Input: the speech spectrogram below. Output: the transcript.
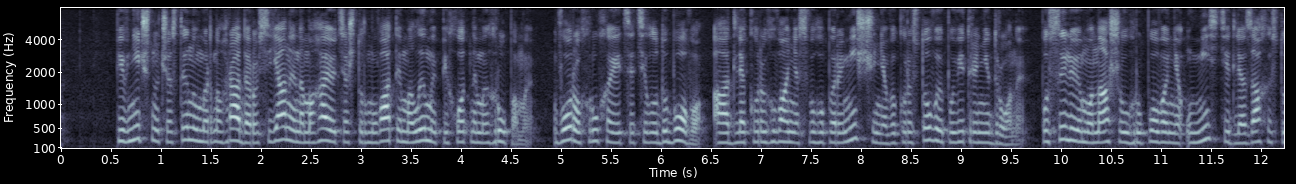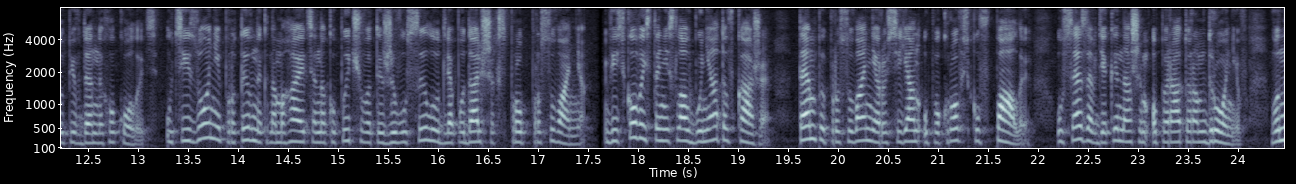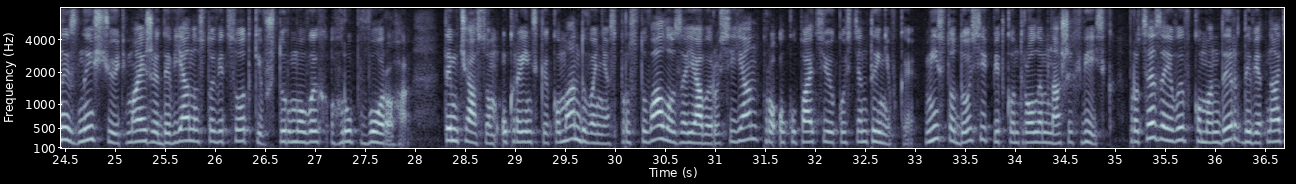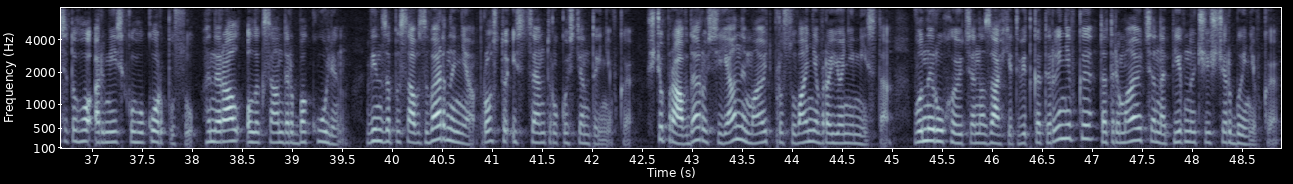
Північну частину Мирнограда росіяни намагаються штурмувати малими піхотними групами. Ворог рухається цілодобово, а для коригування свого переміщення використовує повітряні дрони. Посилюємо наше угруповання у місті для захисту південних околиць. У цій зоні противник намагається накопичувати живу силу для подальших спроб просування. Військовий Станіслав Бунятов каже: темпи просування росіян у Покровську впали. Усе завдяки нашим операторам дронів. Вони знищують майже 90% штурмових груп ворога. Тим часом українське командування спростувало заяви росіян про окупацію Костянтинівки. Місто досі під контролем наших військ. Про це заявив командир 19-го армійського корпусу генерал Олександр Бакулін. Він записав звернення просто із центру Костянтинівки. Щоправда, росіяни мають просування в районі міста. Вони рухаються на захід від Катеринівки та тримаються на півночі Щербинівки.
